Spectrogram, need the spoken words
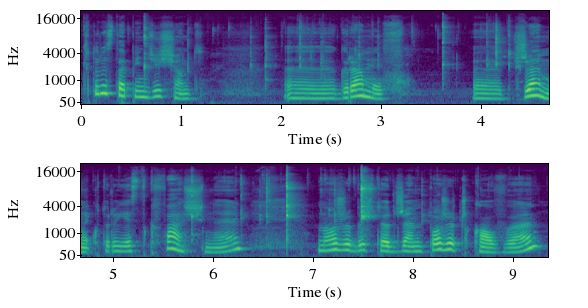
450 e, gramów e, dżemu, który jest kwaśny. Może być to dżem porzeczkowy,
